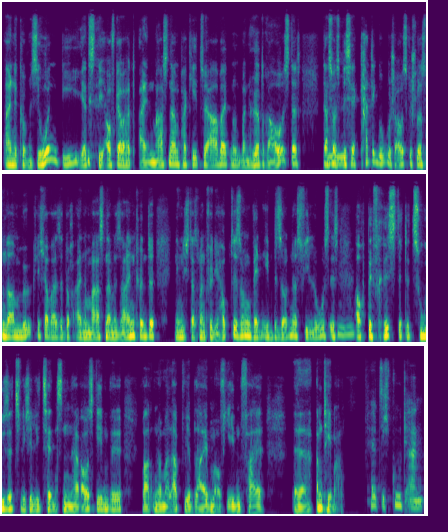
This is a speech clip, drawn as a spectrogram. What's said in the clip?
eine Kommission, die jetzt die Aufgabe hat, ein Maßnahmenpaket zu erarbeiten. Und man hört raus, dass das, was mhm. bisher kategorisch ausgeschlossen war, möglicherweise doch eine Maßnahme sein könnte, nämlich dass man für die Hauptsaison, wenn eben besonders viel los ist, mhm. auch befristete zusätzliche Lizenzen herausgeben will. Warten wir mal ab. Wir bleiben auf jeden Fall äh, am Thema. Hört sich gut an.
